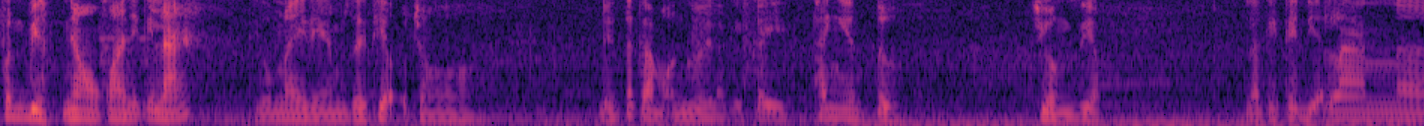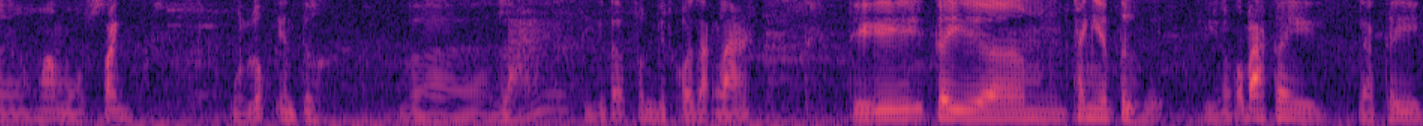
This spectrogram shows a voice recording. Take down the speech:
phân biệt nhau qua những cái lá. Thì hôm nay thì em giới thiệu cho đến tất cả mọi người là cái cây thanh yên tử trường diệp. Là cái cây địa lan à, hoa màu xanh nguồn gốc yên tử. Và lá thì người ta phân biệt qua dạng lá. Thì cái cây à, thanh yên tử ấy, thì nó có ba cây là cây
